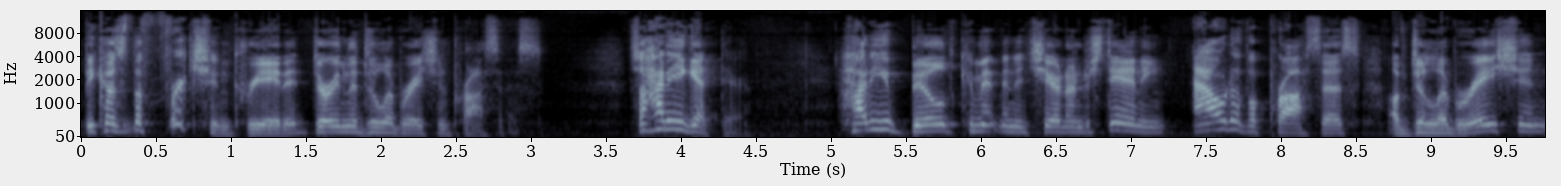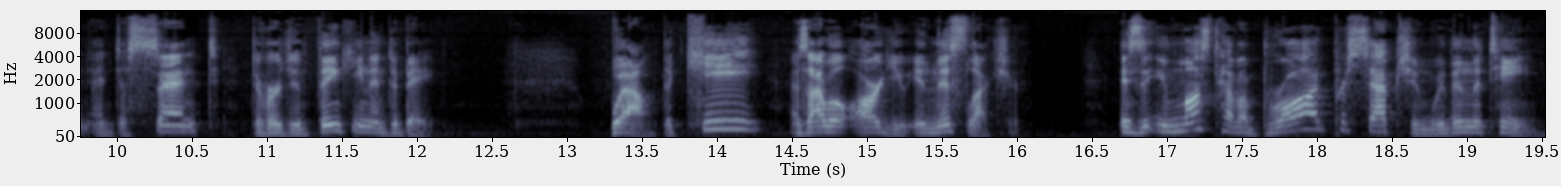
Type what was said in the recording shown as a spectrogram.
because of the friction created during the deliberation process. So how do you get there? How do you build commitment and shared understanding out of a process of deliberation and dissent, divergent thinking and debate? Well, the key, as I will argue in this lecture, is that you must have a broad perception within the team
